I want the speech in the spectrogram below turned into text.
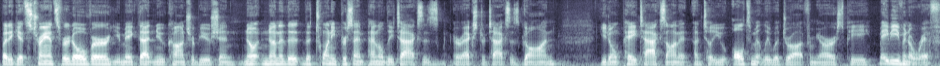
but it gets transferred over. You make that new contribution. No, none of the the twenty percent penalty taxes or extra tax is gone. You don't pay tax on it until you ultimately withdraw it from your RSP, maybe even a RRIF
